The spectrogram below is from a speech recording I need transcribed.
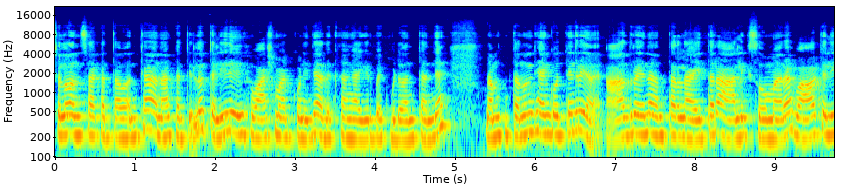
ಚಲೋ ಅನ್ಸಾಕತ್ತಾವ ಅಂತ ಅನ್ನಕತ್ತಿಲ್ಲ ತಲೆ ವಾಶ್ ಮಾಡ್ಕೊಂಡಿದ್ದೆ, ಅದಕ್ಕೆ ಹಂಗಾಗಿರ್ಬೇಕು ಬಿಡು ಅಂತಂದೆ. ನಮ್ಮ ತನ್ನೊಂದು ಹೆಂಗೆ ಗೊತ್ತೇನ್ರಿ? ಆದರೂ ಏನೋ ಅಂತಾರಲ್ಲ, ಈ ಥರ ಆಲಿಗೆ ಸೋಮವಾರ ಭಾಳ ತಲೆ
